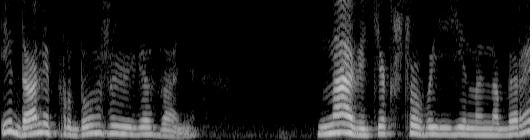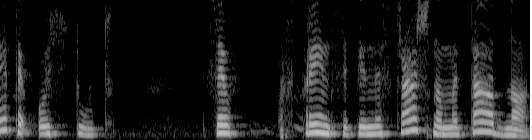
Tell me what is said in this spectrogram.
І далі продовжую в'язання. Навіть якщо ви її не наберете ось тут, це, в принципі, не страшно, мета одна,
